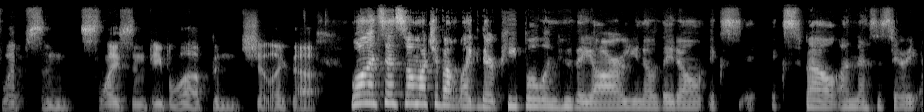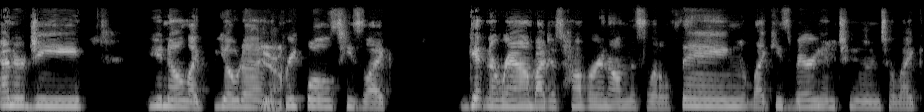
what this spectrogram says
flips and slicing people up and shit like that? Well, it says so much about like their people and who they are. You know, they don't ex- expel unnecessary energy. You know, like Yoda in Yeah. the prequels, he's like getting around by just hovering on this little thing. Like he's very in tune to like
